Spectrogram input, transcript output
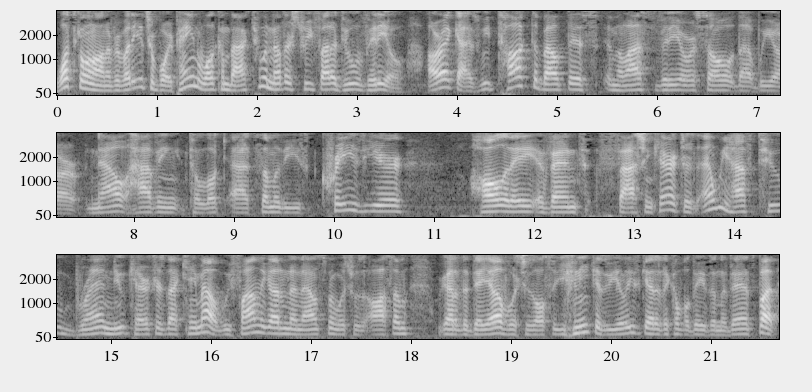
What's going on everybody? It's your boy Payne. Welcome back to another Street Fighter Duel video. Alright guys, we talked about this in the last video or so that we are now having to look at some of these crazier holiday event fashion characters and we have two brand new characters that came out. We finally got an announcement which was awesome. We got it the day of which is also unique as we at least get it a couple days in advance but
